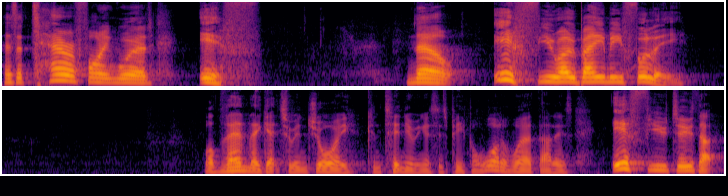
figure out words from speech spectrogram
there's a terrifying word, if. Now, if you obey me fully, well, then they get to enjoy continuing as his people. What a word that is. If you do that,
